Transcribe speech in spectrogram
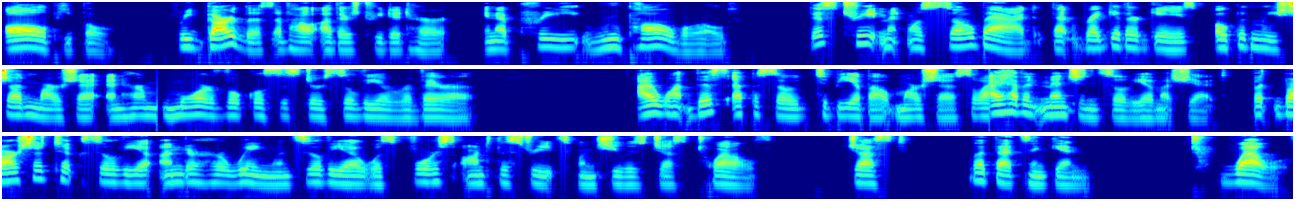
all people, regardless of how others treated her in a pre RuPaul world. This treatment was so bad that regular gays openly shunned Marsha and her more vocal sister Sylvia Rivera. I want this episode to be about Marsha, so I haven't mentioned Sylvia much yet. But Marsha took Sylvia under her wing when Sylvia was forced onto the streets when she was just 12. Just let that sink in. Twelve.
